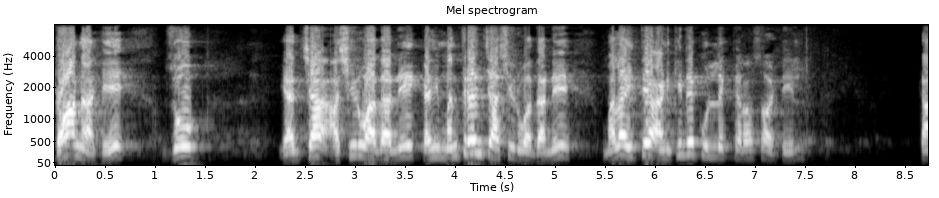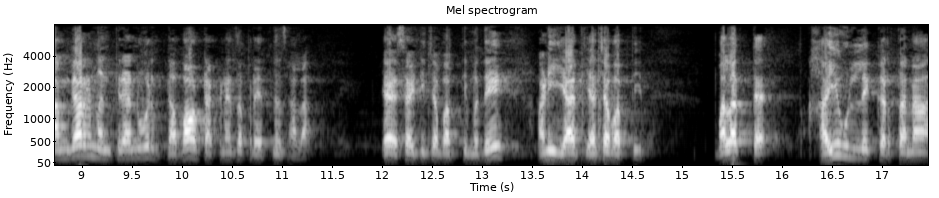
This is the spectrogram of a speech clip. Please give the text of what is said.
डॉन आहे जो यांच्या आशीर्वादाने काही मंत्र्यांच्या आशीर्वादाने मला इथे आणखीन एक उल्लेख करावासा वाटेल. कामगार मंत्र्यांवर दबाव टाकण्याचा प्रयत्न झाला या एस आय टीच्या बाबतीमध्ये आणि या याच्या बाबतीत. मला त्या हाही उल्लेख करताना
